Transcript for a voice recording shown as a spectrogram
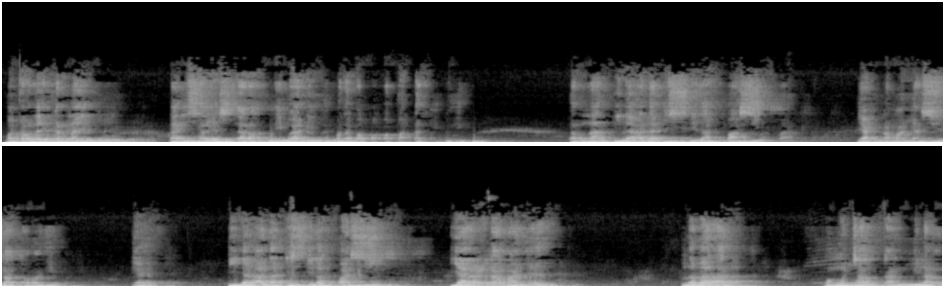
Maka oleh karena itu dari saya secara pribadi kepada bapak-bapak dan ibu-ibu karena tidak ada istilah pasif Pak yang namanya silaturahim ya tidak ada istilah pasti yang namanya lebaran mengucapkan minal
